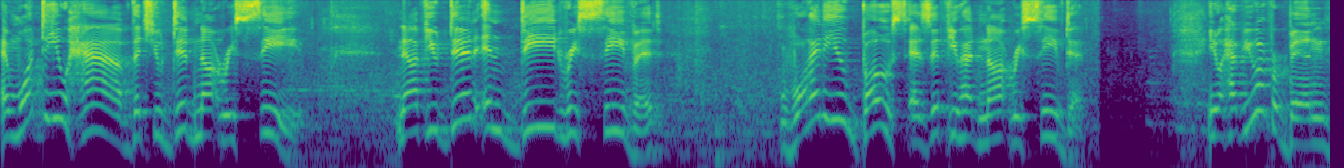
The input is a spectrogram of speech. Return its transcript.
And what do you have that you did not receive?" Now, if you did indeed receive it, why do you boast as if you had not received it? You know, have you ever been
